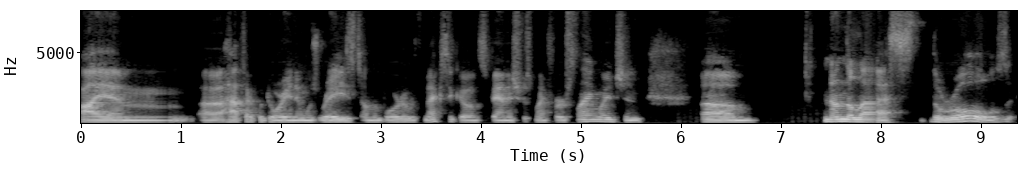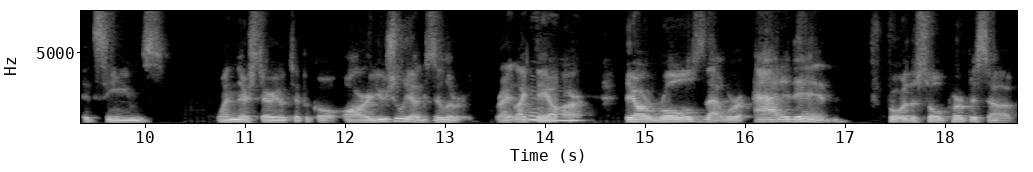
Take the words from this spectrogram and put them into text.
I am uh, half Ecuadorian and was raised on the border with Mexico, and Spanish was my first language, and um, nonetheless, the roles it seems when they're stereotypical are usually auxiliary, right? Like they Mhm. are they are roles that were added in for the sole purpose of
